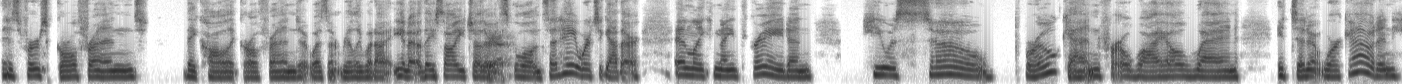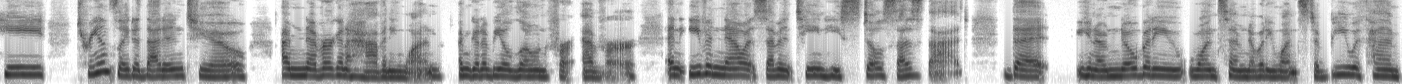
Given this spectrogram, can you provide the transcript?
his first girlfriend they call it girlfriend. It wasn't really what I, you know, they saw each other yeah. at school and said, Hey, we're together in like ninth grade. And he was so broken for a while when it didn't work out. And he translated that into, I'm never going to have anyone. I'm going to be alone forever. And even now at 17, he still says that, that you know, nobody wants him. Nobody wants to be with him.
